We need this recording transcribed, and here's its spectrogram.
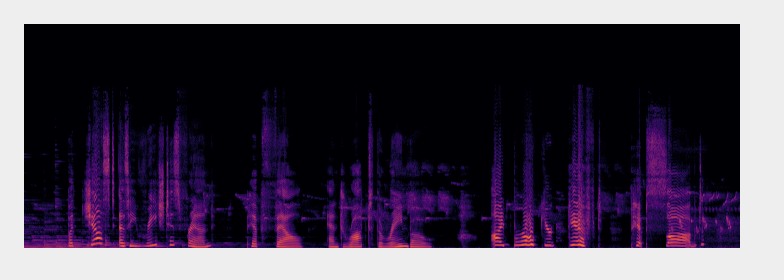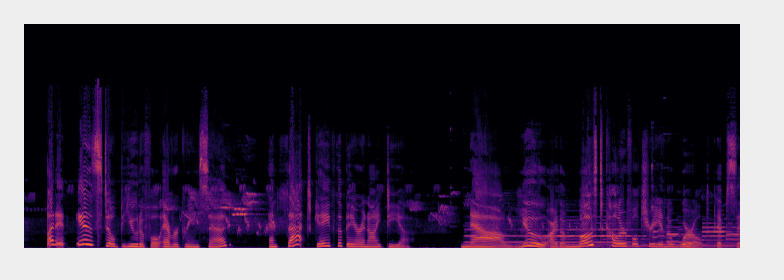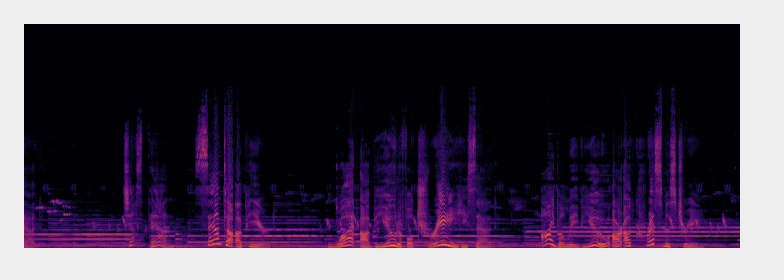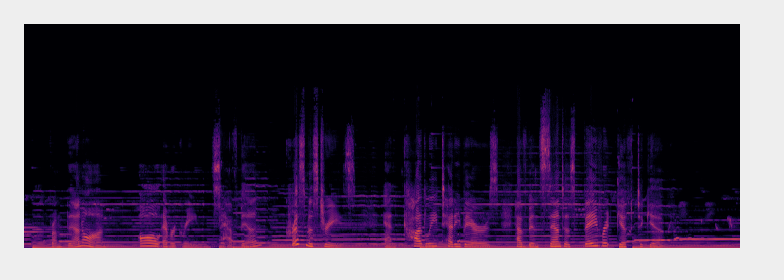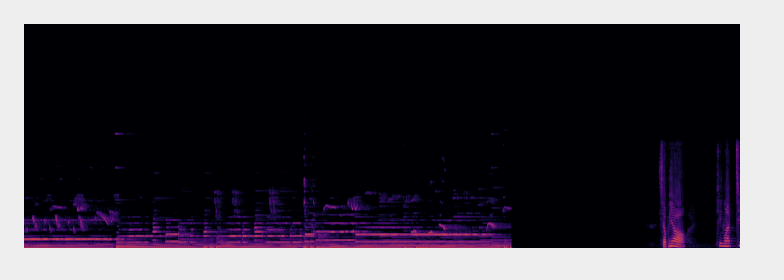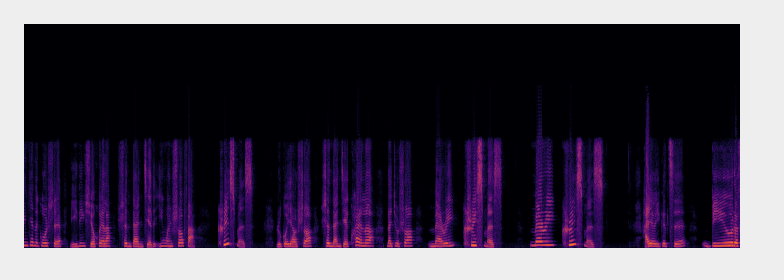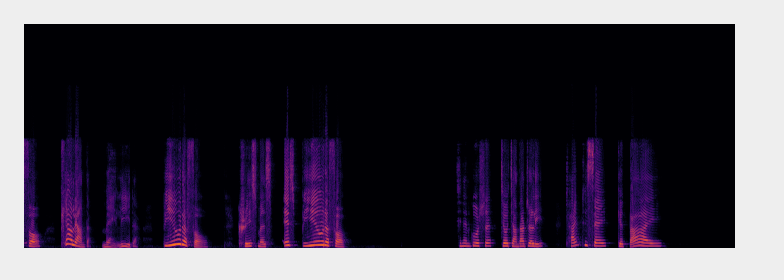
Just as he reached his friend, Pip fell and dropped the rainbow. I broke your gift, Pip sobbed. But it is still beautiful, Evergreen said, and that gave the bear an idea. Now you are the most colorful tree in the world, Pip said. Just then, Santa appeared. What a beautiful tree, he said. I believe you are a Christmas tree. From then on, all evergreens have been Christmas trees, and cuddly teddy bears have been Santa's favorite gift to give. 小朋友，听了今天的故事，你一定学会了圣诞节的英文说法 Christmas。如果要说圣诞节快乐，那就说 Merry Christmas，Merry Christmas。还有一个词 beautiful，漂亮的、美丽的，beautiful。Christmas is beautiful。今天的故事就讲到这里。time to say goodbye.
